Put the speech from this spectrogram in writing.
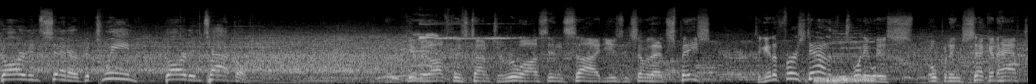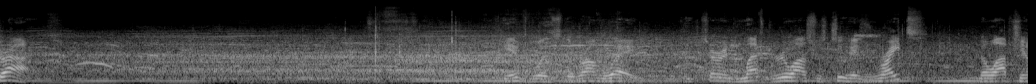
guard and center, between guard and tackle. Give it off this time to Ruoss inside, using some of that space to get a first down at the 20. This opening second half drive. Gibbs was the wrong way. He turned left. Ruoss was to his right. No option.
